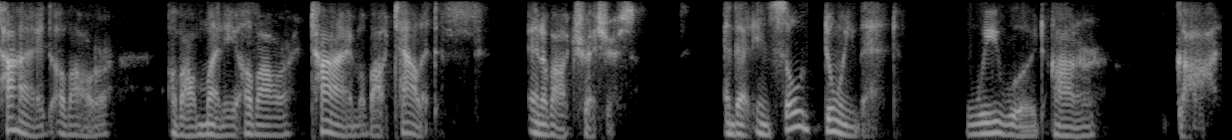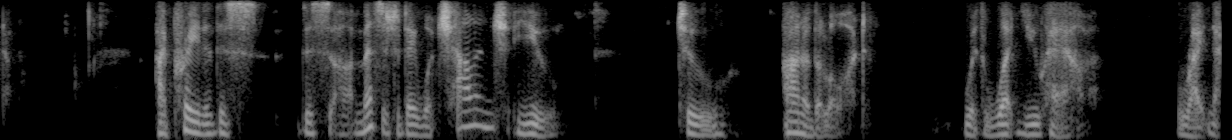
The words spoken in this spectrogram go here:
tithe of our of our money, of our time, of our talent, and of our treasures. And that in so doing that, we would honor God. I pray that this this uh, message today will challenge you to honor the Lord with what you have right now.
